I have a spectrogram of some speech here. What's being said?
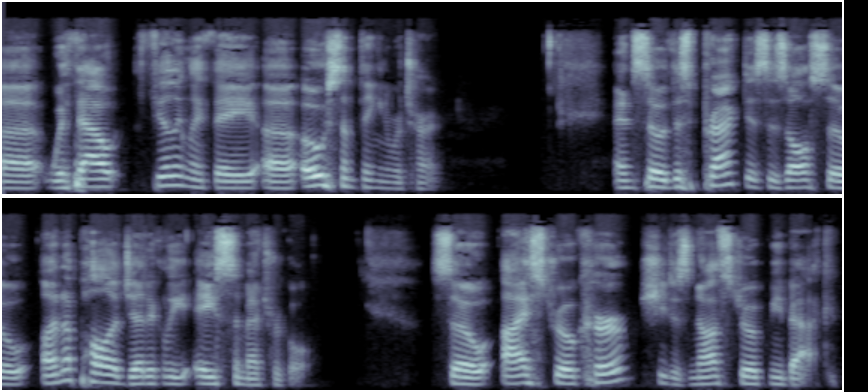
uh, without feeling like they uh, owe something in return. And so this practice is also unapologetically asymmetrical. So I stroke her, she does not stroke me back.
